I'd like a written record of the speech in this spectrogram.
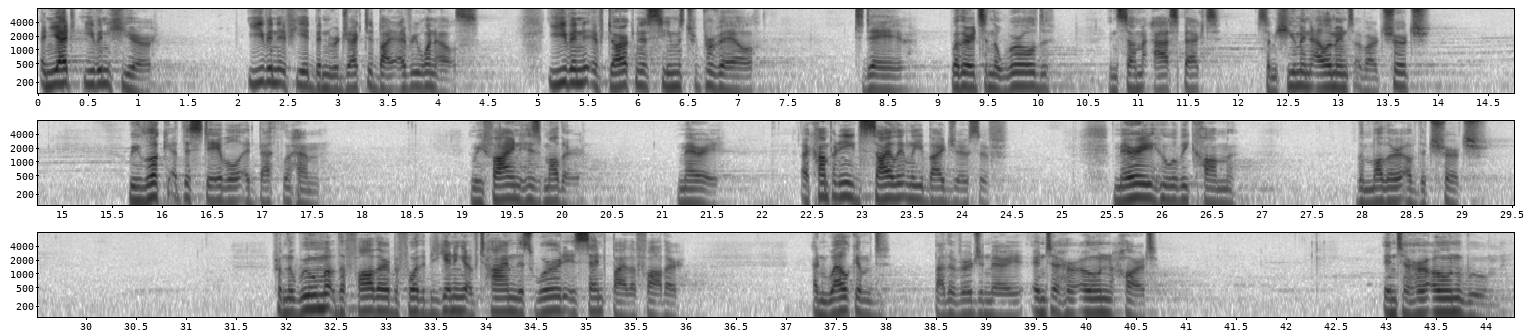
And yet, even here, even if he had been rejected by everyone else, even if darkness seems to prevail today, whether it's in the world, in some aspect, some human element of our church, we look at the stable at Bethlehem and we find his mother, Mary, accompanied silently by Joseph. Mary, who will become the mother of the church. From the womb of the Father, before the beginning of time, this word is sent by the Father and welcomed by the Virgin Mary into her own heart into her own womb.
